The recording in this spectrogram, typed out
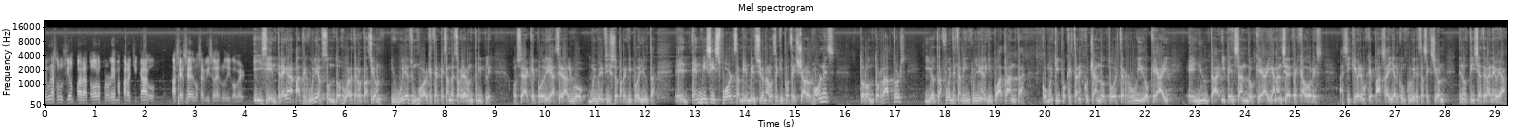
una solución para todos los problemas para Chicago hacerse de los servicios de Rudy Gobert. Y si entregan a Patrick Williams, son dos jugadores de rotación. Y Williams es un jugador que está empezando a desarrollar un triple. O sea que podría ser algo muy beneficioso para el equipo de Utah. Eh, NBC Sports también menciona a los equipos de Charlotte Hornets, Toronto Raptors y otras fuentes también incluyen el equipo de Atlanta como equipos que están escuchando todo este ruido que hay en Utah y pensando que hay ganancia de pescadores. Así que veremos qué pasa ahí al concluir esta sección de noticias de la NBA.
